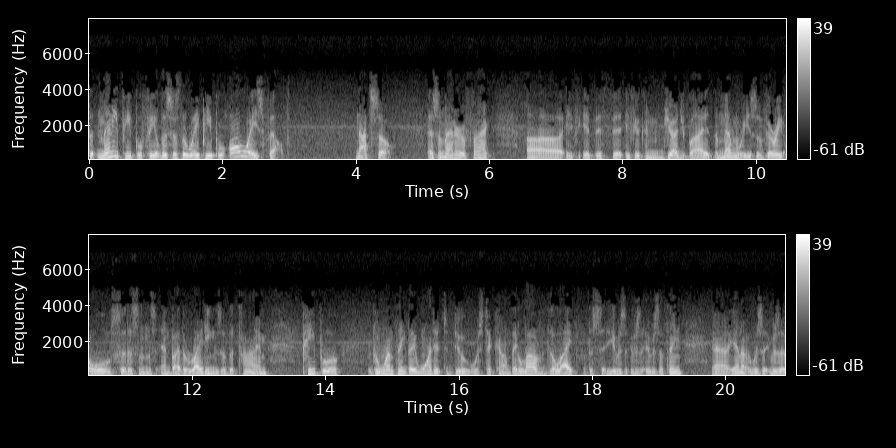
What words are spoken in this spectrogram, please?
that many people feel this is the way people always felt. Not so. As a matter of fact, uh, if, if, if, if you can judge by the memories of very old citizens and by the writings of the time, people, the one thing they wanted to do was to come. They loved the life of the city. It was, it was, it was a thing, uh, you know, it was, it was a,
